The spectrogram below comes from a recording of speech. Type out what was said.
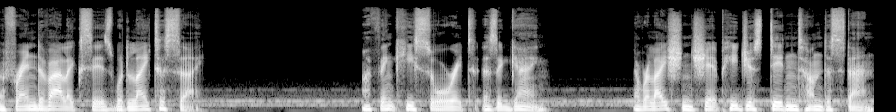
A friend of Alex's would later say, I think he saw it as a game, a relationship he just didn't understand.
